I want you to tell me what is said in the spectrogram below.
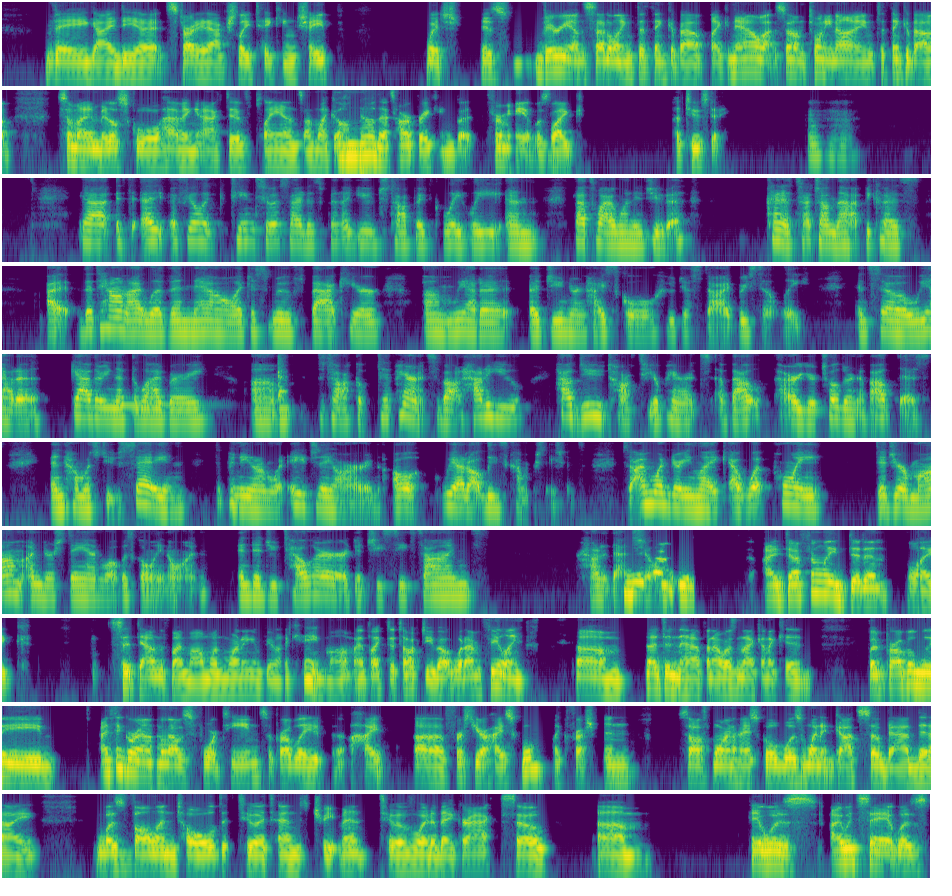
vague idea. It started actually taking shape, which is very unsettling to think about. Like now, so I'm 29, to think about someone in middle school having active plans. I'm like, oh no, that's heartbreaking. But for me, it was like a Tuesday. Mm-hmm. Yeah, it, I, I feel like teen suicide has been a huge topic lately, and that's why I wanted you to kind of touch on that because I, the town I live in now, I just moved back here. Um, we had a, a junior in high school who just died recently. And so we had a gathering at the library um, to talk to parents about how do you how do you talk to your parents about or your children about this? And how much do you say? And depending on what age they are and all we had all these conversations. So i'm wondering like at what point did your mom understand what was going on? And did you tell her or did she see signs how did that yeah, show i definitely didn't like sit down with my mom one morning and be like hey mom i'd like to talk to you about what i'm feeling. Um, that didn't happen. I wasn't that kind of kid. But probably i think around when i was 14 so probably high uh, first year of high school, like freshman, sophomore in high school, was when it got so bad that I was voluntold to attend treatment to avoid a Baker Act. So um, it was, I would say it was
